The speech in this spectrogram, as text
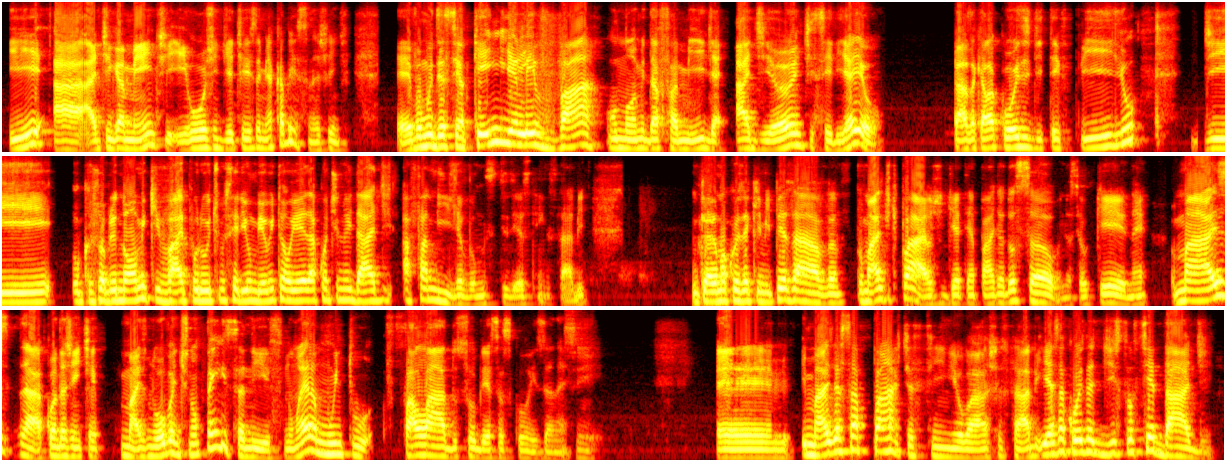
E a, antigamente, e hoje em dia tirei isso da minha cabeça, né, gente? É, vamos dizer assim, ó, quem ia levar o nome da família adiante seria eu. Caso aquela coisa de ter filho, de o sobrenome que vai por último seria o meu, então eu ia dar continuidade à família, vamos dizer assim, sabe? Então era uma coisa que me pesava. Por mais que, tipo, ah, hoje em dia tem a parte de adoção, não sei o quê, né? Mas, ah, quando a gente é mais novo, a gente não pensa nisso. Não era muito falado sobre essas coisas, né? Sim. É, e mais essa parte, assim, eu acho, sabe? E essa coisa de sociedade,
